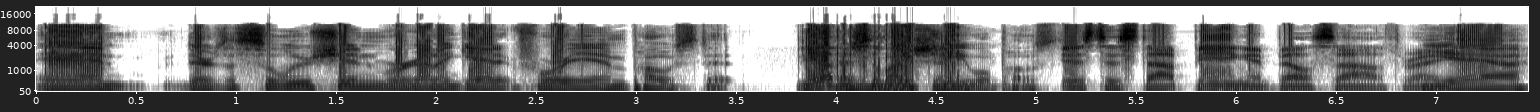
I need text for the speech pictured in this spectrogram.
and there's a solution. We're going to get it for you and post it. The other And solution Mikey will post it. is to stop being at Bell South, right? Yeah.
